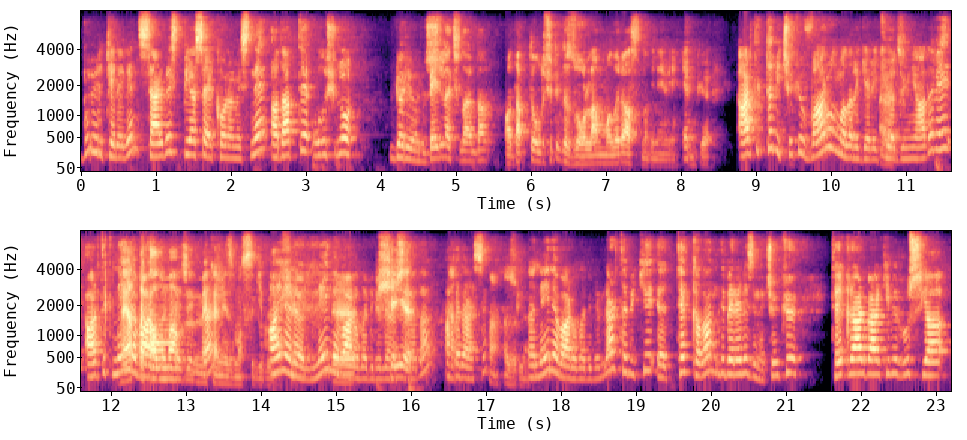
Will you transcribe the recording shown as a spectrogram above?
bu ülkelerin serbest piyasa ekonomisine adapte oluşunu görüyoruz. Belli açılardan adapte oluşu değil de zorlanmaları aslında bir nevi. E, Çünkü Artık tabii çünkü var olmaları gerekiyor Evet. dünyada ve artık neyle hayatta var kalma olabilecekler? mekanizması gibi Aynen şey. öyle. Neyle Ee, var olabilirler şeye- sırada? Affedersin. Ha, özür dilerim. E, neyle var olabilirler? Tabii ki e, tek kalan liberalizmle. Çünkü tekrar belki bir Rusya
